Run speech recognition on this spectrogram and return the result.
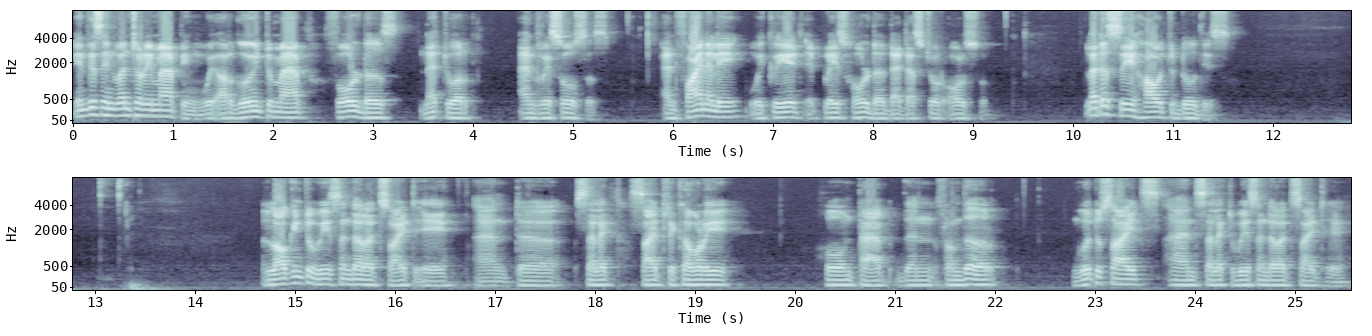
In this inventory mapping, we are going to map folders, network, and resources. And finally, we create a placeholder data store also. Let us see how to do this. Log into vCenter at site A and uh, select site recovery home tab. Then from there, go to sites and select vCenter at site here.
